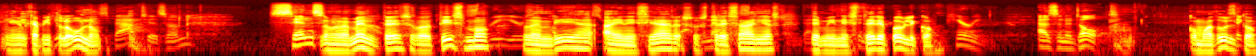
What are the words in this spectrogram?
en el capítulo 1. Nuevamente, su bautismo lo envía a iniciar sus tres años de ministerio público como adulto.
